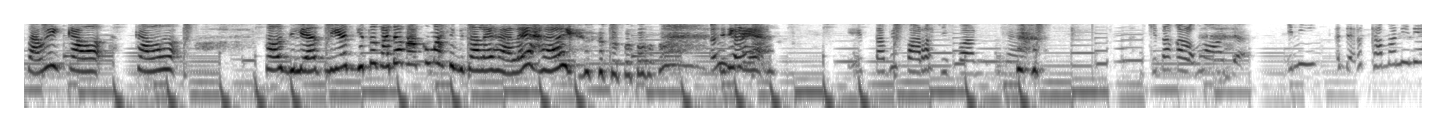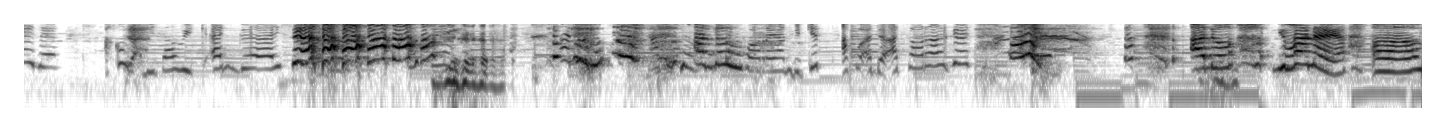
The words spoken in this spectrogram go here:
tapi kalau kalau kalau dilihat-lihat gitu kadang aku masih bisa leha-leha gitu. jadi Enggak. kayak Ih, tapi parah sih Van. Kayak, kita kalau mau aja ini aja rekaman ini aja. Aku nggak bisa weekend guys. Aduh, jam Aduh. sorean dikit aku ada acara guys. Aduh gimana ya? Em,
